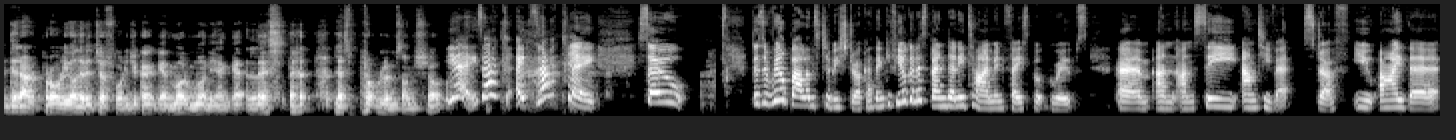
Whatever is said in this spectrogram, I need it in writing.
There are probably other jobs where you can get more money and get less less problems. I'm sure. Yeah, exactly, exactly. So there's a real balance to be struck. I think if you're going to spend any time in Facebook groups um, and and see anti-vet stuff, you either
